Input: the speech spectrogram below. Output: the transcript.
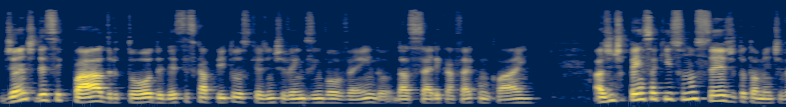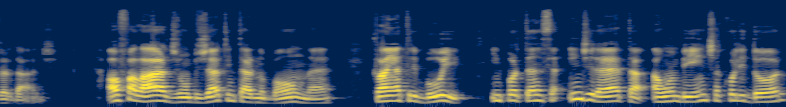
diante desse quadro todo e desses capítulos que a gente vem desenvolvendo da série Café com Klein, a gente pensa que isso não seja totalmente verdade. Ao falar de um objeto interno bom, né, Klein atribui importância indireta a um ambiente acolhedor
